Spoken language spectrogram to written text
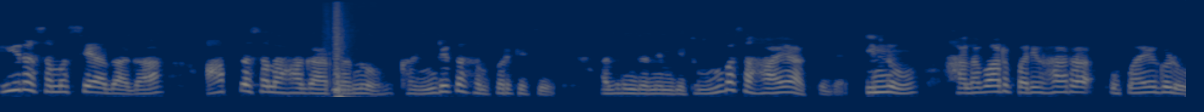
ತೀರ ಸಮಸ್ಯೆ ಆದಾಗ ಆಪ್ತ ಸಲಹಾಗಾರರನ್ನು ಖಂಡಿತ ಸಂಪರ್ಕಿಸಿ. ಅದರಿಂದ ನಿಮಗೆ ತುಂಬ ಸಹಾಯ ಆಗ್ತದೆ. ಇನ್ನು ಹಲವಾರು ಪರಿಹಾರ ಉಪಾಯಗಳು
